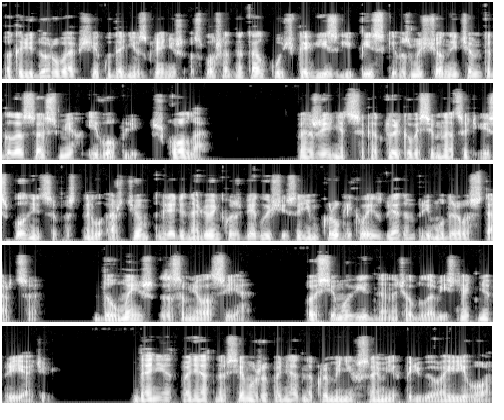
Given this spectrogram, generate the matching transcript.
По коридору вообще, куда ни взглянешь, сплошь одна толкучка, визги, писки, возмущенные чем-то голоса, смех и вопли. Школа. «Поженятся, как только восемнадцать исполнится», — постановил Артем, глядя на Леньку с бегающей за ним Кругликовой взглядом премудрого старца. «Думаешь?» — засомневался я. «По всему видно», — начал был объяснять мне приятель. «Да нет, понятно, всем уже понятно, кроме них самих, перебиваю его.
